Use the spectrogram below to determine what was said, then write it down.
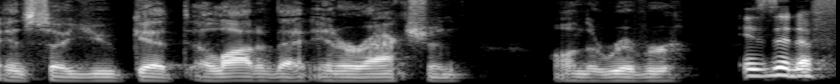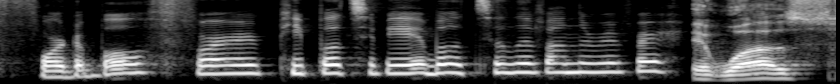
And so you get a lot of that interaction on the river is it affordable for people to be able to live on the river? It was.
